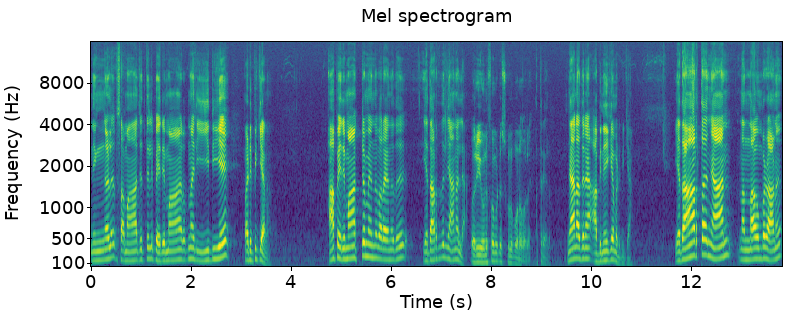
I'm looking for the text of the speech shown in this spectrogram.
നിങ്ങൾ സമാജത്തിൽ പെരുമാറുന്ന രീതിയെ പഠിപ്പിക്കുകയാണ്. ആ പെരുമാറ്റം എന്ന് പറയുന്നത് യഥാർത്ഥത്തിൽ ഞാനല്ല. ഒരു യൂണിഫോം ഇട്ട് സ്കൂളിൽ പോണ പോലെ. അത്രയേ ഉള്ളൂ. ഞാൻ അതിനെ അഭിനയിക്കാൻ പഠിപ്പിക്കാം. യഥാർത്ഥ ഞാൻ നന്നാവുമ്പോഴാണ്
